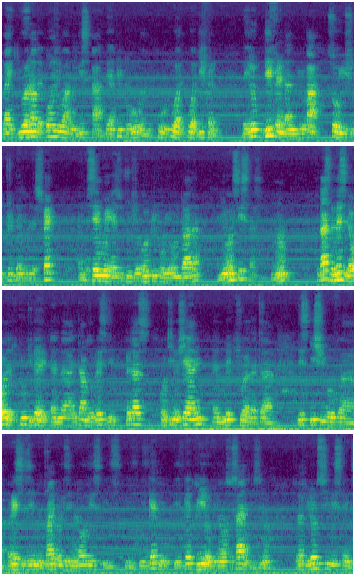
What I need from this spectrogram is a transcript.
like you are not the only one with this earth. There are people who who, who are who are different. They look different than you are, so you should treat them with respect and the same way as you treat your own people, your own brother and your own sisters. You know, So that's the message I wanted to put today. And uh, in terms of racism, let us continue sharing and make sure that uh, this issue of uh, racism and tribalism and all this is, is, is getting is get rid of in our societies, you know, so that we don't see these things.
